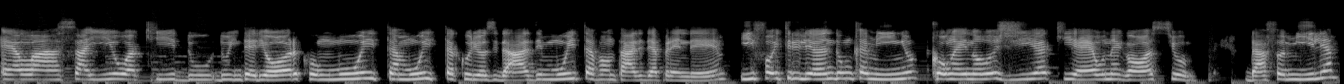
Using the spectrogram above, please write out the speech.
Ela saiu aqui do, do interior com muita, muita curiosidade, muita vontade de aprender e foi trilhando um caminho com a enologia, que é o negócio da família,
